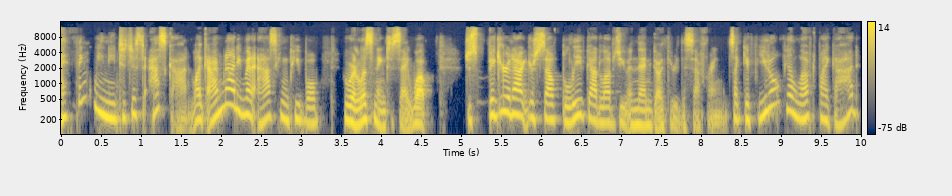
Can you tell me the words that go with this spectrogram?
I think we need to just ask God. Like, I'm not even asking people who are listening to say, well, just figure it out yourself, believe God loves you, and then go through the suffering. It's like if you don't feel loved by God,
